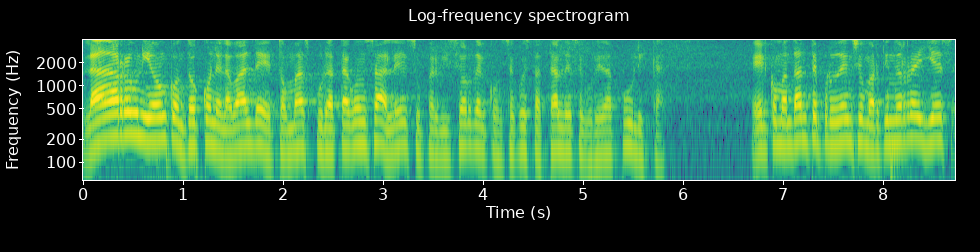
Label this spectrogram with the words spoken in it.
La reunión contó con el aval de Tomás Purata González, supervisor del Consejo Estatal de Seguridad Pública, el comandante Prudencio Martínez Reyes,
